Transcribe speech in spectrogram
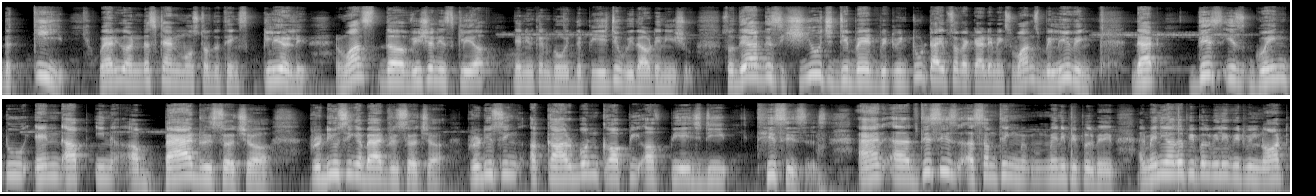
the key where you understand most of the things clearly. And once the vision is clear, then you can go with the PhD without any issue. So there are this huge debate between two types of academics. One's believing that this is going to end up in a bad researcher, producing a bad researcher, producing a carbon copy of PhD theses. And uh, this is uh, something many people believe and many other people believe it will not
